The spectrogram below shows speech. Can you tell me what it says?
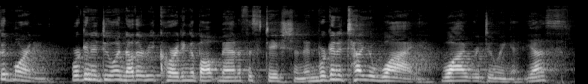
Good morning. We're going to do another recording about manifestation, and we're going to tell you why, why we're doing it. Yes?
